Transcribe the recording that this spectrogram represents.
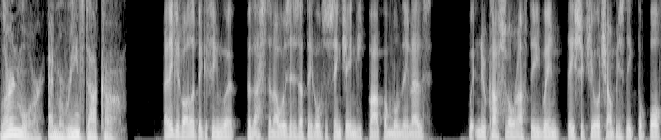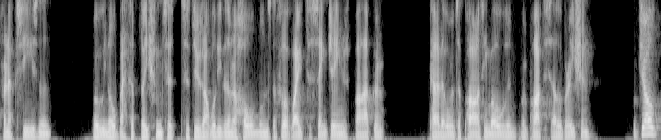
Learn more at marines.com. I think as well the big thing with the Leicester I was is that they also St James's Park on Monday night. With Newcastle, after they win, they secure Champions League football for next season. And well, we know better place for them to, to do that with either than a home ones the flood right to St James's Park and kind of go into party mode and, and party celebration. But Joe,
